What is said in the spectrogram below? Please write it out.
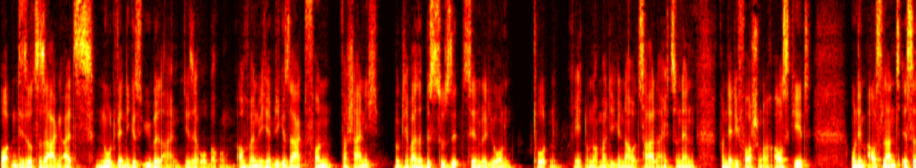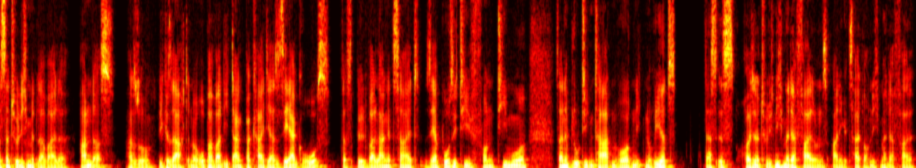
ordnen die sozusagen als notwendiges Übel ein, diese Eroberung. Auch wenn wir hier, wie gesagt, von wahrscheinlich möglicherweise bis zu 17 Millionen Toten reden, um nochmal die genaue Zahl eigentlich zu nennen, von der die Forschung auch ausgeht. Und im Ausland ist das natürlich mittlerweile anders. Also wie gesagt, in Europa war die Dankbarkeit ja sehr groß. Das Bild war lange Zeit sehr positiv von Timur. Seine blutigen Taten wurden ignoriert. Das ist heute natürlich nicht mehr der Fall und ist einige Zeit auch nicht mehr der Fall.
